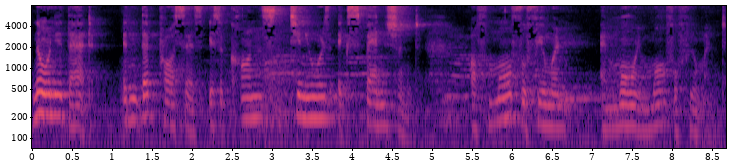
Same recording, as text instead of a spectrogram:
Not only that, in that process is a continuous expansion of more fulfillment and more and more fulfillment.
